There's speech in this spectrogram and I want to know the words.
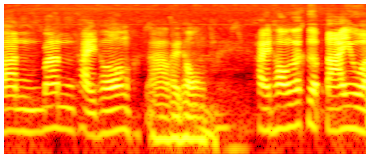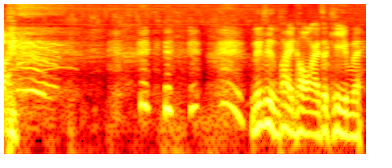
บ้านบ้านไผ่ทอง อ่าไผ่ทองไผ่ทองก็เกือบตายอยู่อะนึกถึงไผ่ทองไอศครีมเลย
